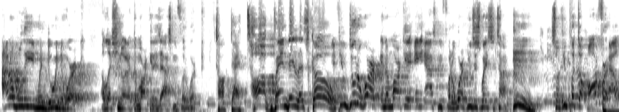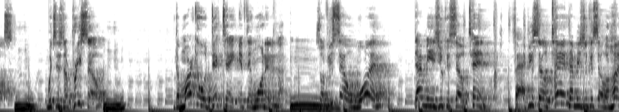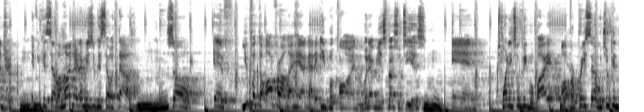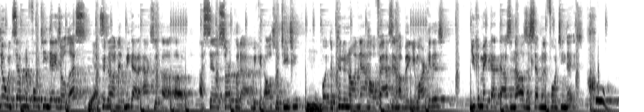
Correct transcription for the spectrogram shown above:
I don't believe when doing the work unless you know that the market is asking for the work. Talk that talk, Brendan. Let's go. If you do the work and the market ain't asking for the work, you just waste your time. Mm. so if you put the offer out, mm-hmm. which is the pre-sale, mm-hmm. the market will dictate if they want it or not. Mm. So if you sell one, that means you can sell 10. Fact. If you sell 10, that means you can sell 100. If you mm-hmm. can sell 100, that means you can sell 1,000. So if you put the offer out like, hey, I got an ebook on whatever your specialty is, and 22 people buy it, offer pre-sale, which you can do in 7 to 14 days or less. Yes. Depending on it, we got to actually uh, uh, a sales circle that we can also teach you. But depending on that, how fast and how big your market is, you can make that $1,000 in 7 to 14 days. Whew.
